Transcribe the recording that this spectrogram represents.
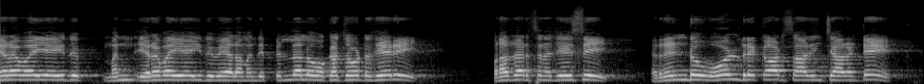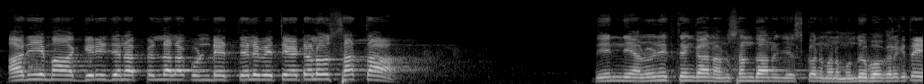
ఇరవై ఐదు మంది ఇరవై ఐదు వేల మంది పిల్లలు ఒకచోట చేరి ప్రదర్శన చేసి రెండు ఓల్డ్ రికార్డ్ సాధించారంటే అది మా గిరిజన పిల్లలకు ఉండే తెలివితేటలు సత్తా. దీన్ని అనునిత్యంగా అనుసంధానం చేసుకొని మనం ముందుకు పోగలిగితే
